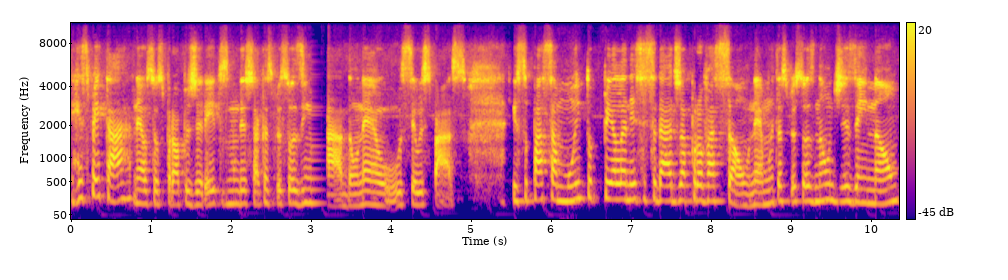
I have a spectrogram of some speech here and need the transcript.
respeitar né, os seus próprios direitos, não deixar que as pessoas invadam né, o, o seu espaço. Isso passa muito pela necessidade de aprovação, né? Muitas pessoas não dizem não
